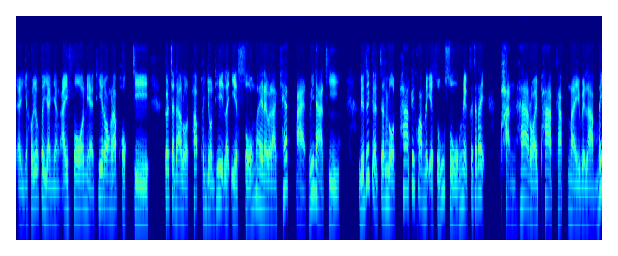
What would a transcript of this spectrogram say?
เอ่ออย่างเขายกตัวอย่างอย่าง iPhone เนี่ยที่รองรับ 6G ก็จะดาวน์โหลดภาพยนตร์ที่ละเอียดสูงภายในเวลาแค่ 8 วินาที หรือถ้าเกิดจะโหลดภาพที่ความละเอียดสูงๆเนี่ยก็จะได้ 1,500 ภาพครับในเวลาไม่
